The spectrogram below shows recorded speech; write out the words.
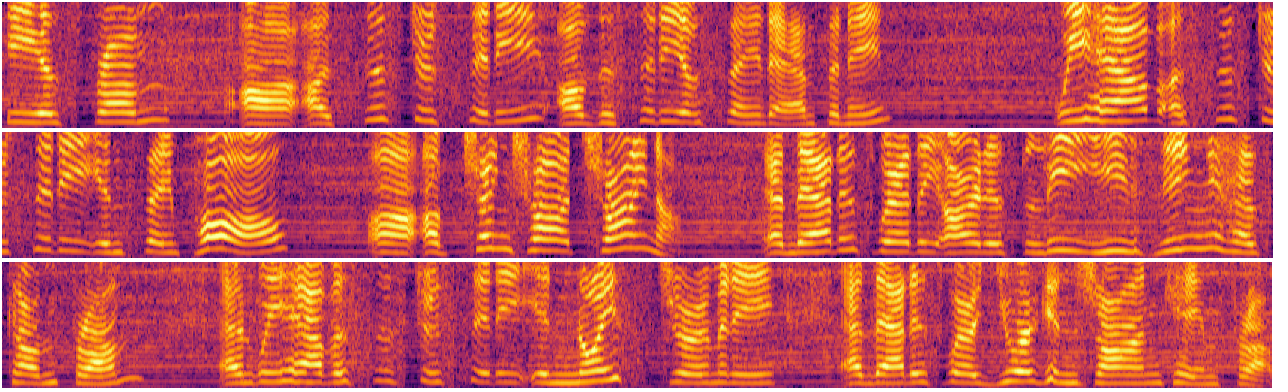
He is from uh, a sister city of the city of St. Anthony. We have a sister city in St. Paul uh, of Changsha, China, and that is where the artist Li Yixing has come from. And we have a sister city in Neuss, Germany, and that is where Jürgen John came from.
